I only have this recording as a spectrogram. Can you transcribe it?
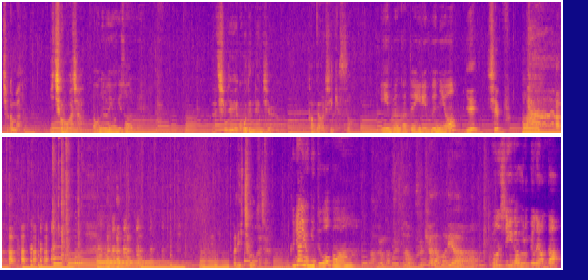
잠깐만 2층으로 가자 오늘은 여기서 할래. 나 침대 위에 고든 램지야 감당할 수 있겠어? 2인분 같은 1인분이요? 예 셰프 빨리 2층으로 가자 그냥 여기 누워봐. 아 그럼 나 불편하고 불쾌하단 말이야 현식이가 무릎변에 한다?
